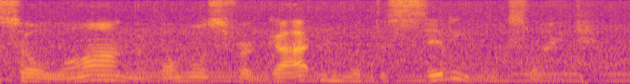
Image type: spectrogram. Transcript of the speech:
So long, I've almost forgotten what the city looks like.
